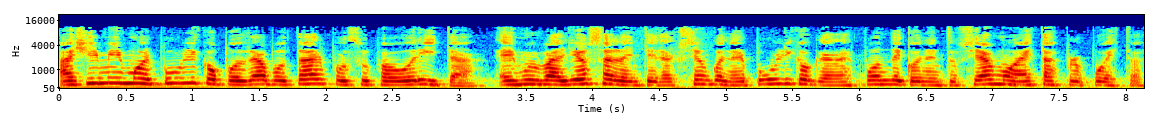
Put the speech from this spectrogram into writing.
Allí mismo el público podrá votar por su favorita. Es muy valiosa la interacción con el público que responde con entusiasmo a estas propuestas.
